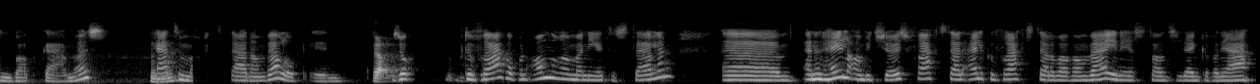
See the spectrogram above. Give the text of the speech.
30.000 badkamers, gaat mm -hmm. de markt daar dan wel op in? Ja. Dus ook de vraag op een andere manier te stellen. Uh, en een hele ambitieuze vraag te stellen. Eigenlijk een vraag te stellen waarvan wij in eerste instantie denken van ja,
